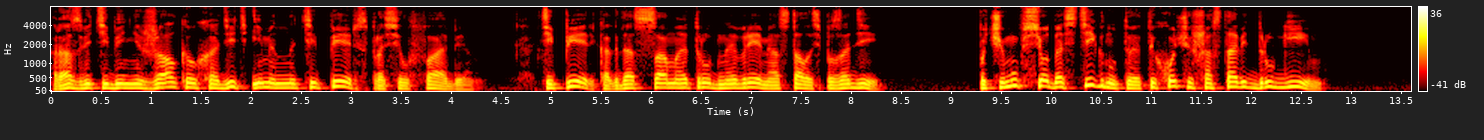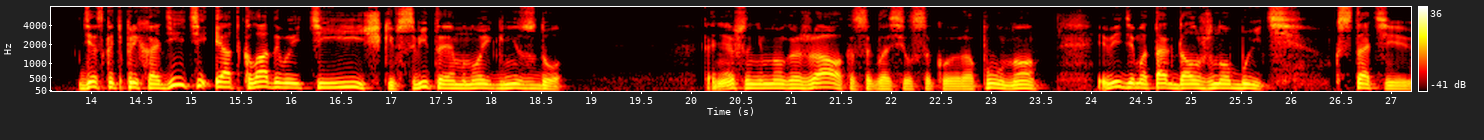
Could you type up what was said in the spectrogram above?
«Разве тебе не жалко уходить именно теперь?» — спросил Фабиан. «Теперь, когда самое трудное время осталось позади. Почему все достигнутое ты хочешь оставить другим?» Дескать, приходите и откладывайте яички в свитое мной гнездо. Конечно, немного жалко, согласился Койрапу, но, видимо, так должно быть. Кстати,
